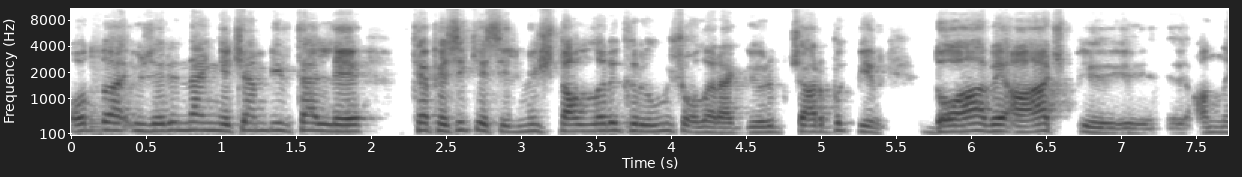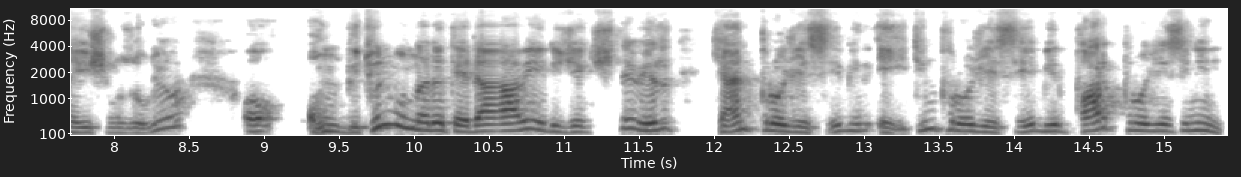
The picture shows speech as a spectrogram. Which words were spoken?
o da üzerinden geçen bir telle tepesi kesilmiş, dalları kırılmış olarak görüp çarpık bir doğa ve ağaç e, e, anlayışımız oluyor. O, on, bütün bunları tedavi edecek işte bir kent projesi, bir eğitim projesi, bir park projesinin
